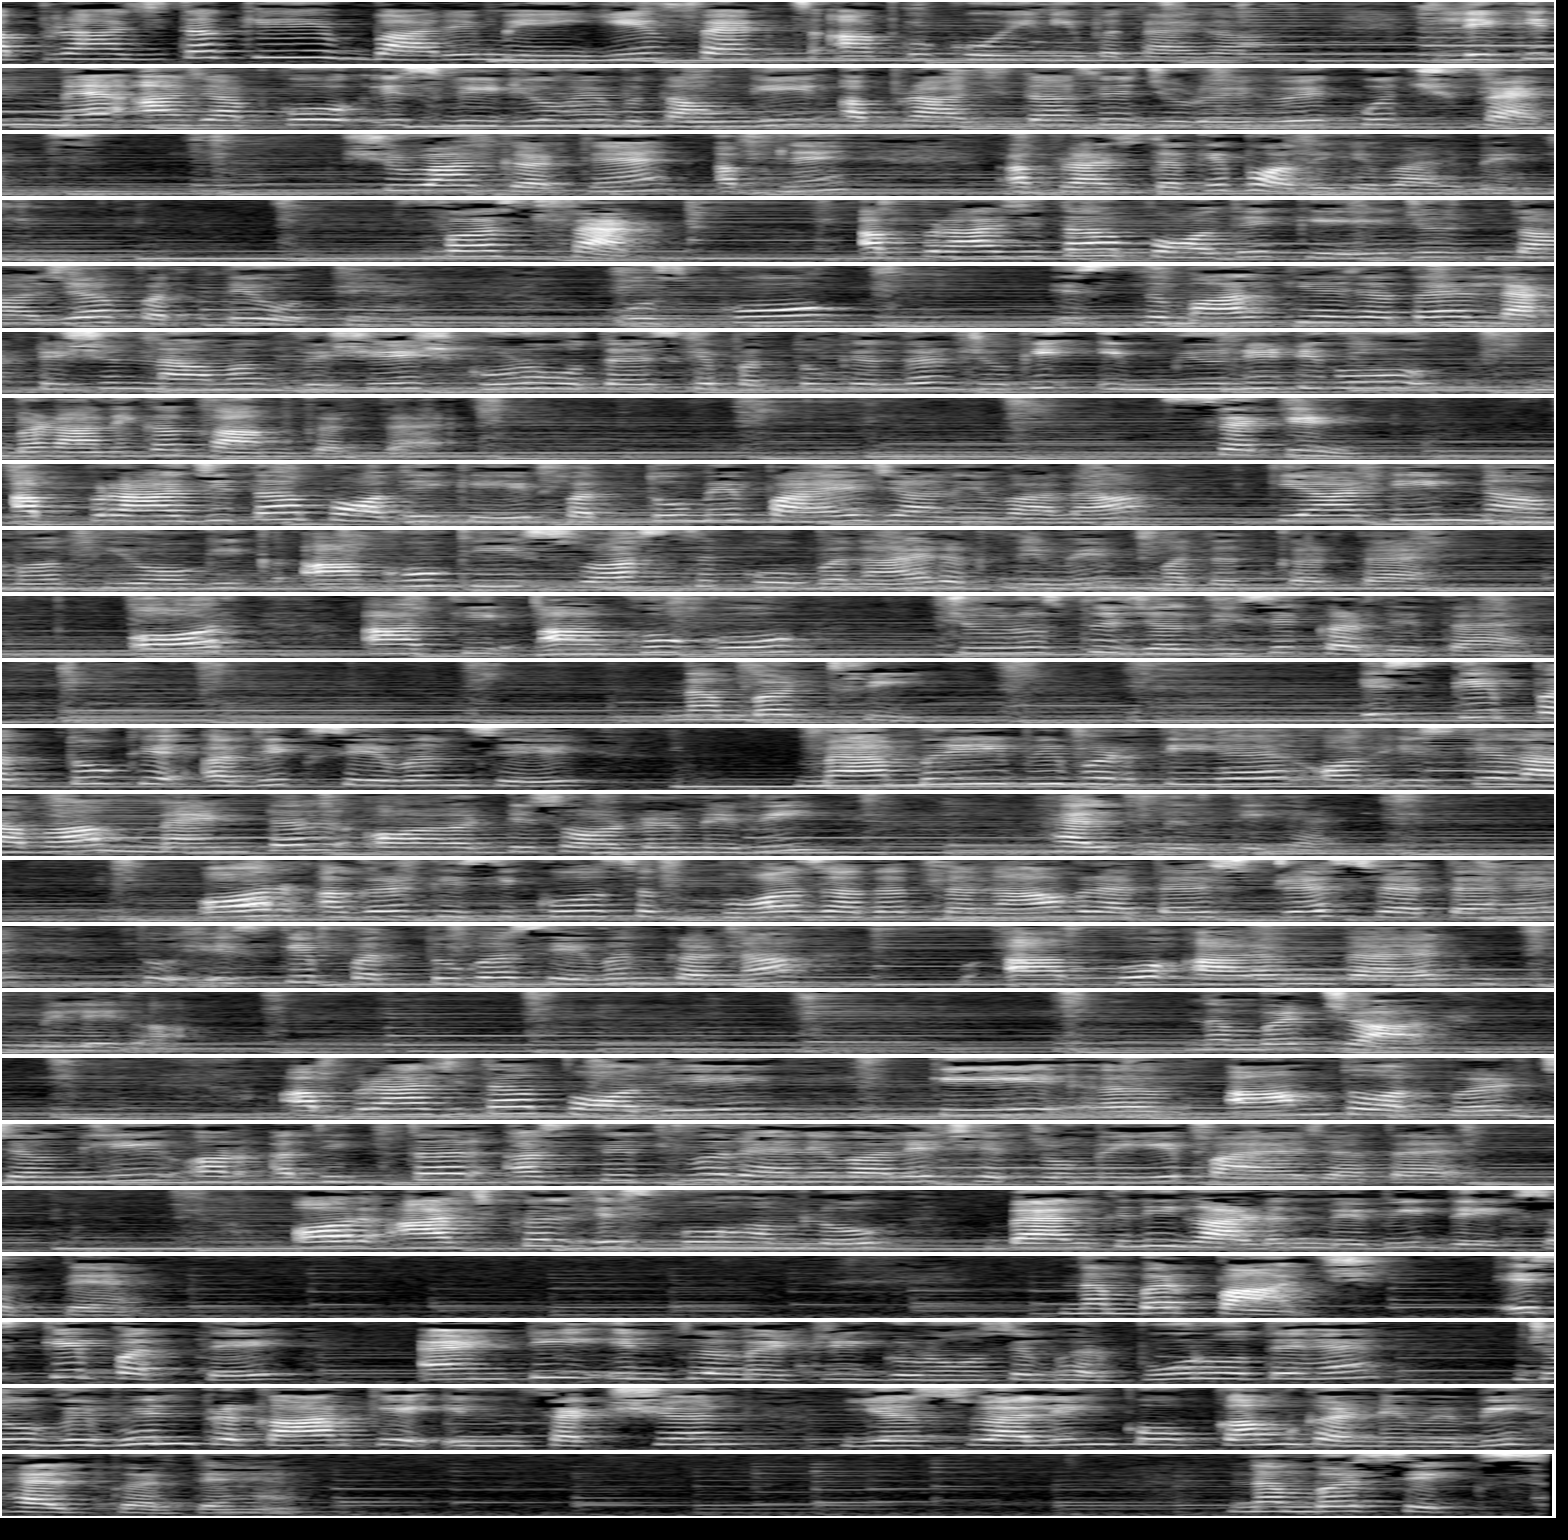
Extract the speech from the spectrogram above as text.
अपराजिता के बारे में ये फैक्ट्स आपको कोई नहीं बताएगा। लेकिन मैं आज आपको इस वीडियो में बताऊँगी अपराजिता से जुड़े हुए कुछ फैक्ट्स शुरुआत करते हैं अपने अपराजिता के पौधे के बारे में। फ़र्स्ट फैक्ट अपराजिता पौधे के जो ताज़ा पत्ते होते हैं, उसको इस्तेमाल किया जाता है लैक्टेशन नामक विशेष गुण होता है इसके पत्तों के अंदर, जो कि इम्यूनिटी को बढ़ाने का काम करता है। सेकंड अपराजिता पौधे के पत्तों में पाए जाने वाला क्याटीन नामक यौगिक आँखों की स्वास्थ्य को बनाए रखने में मदद करता है और आपकी आँखों को चुरुस्त जल्दी से कर देता है। नंबर थ्री, इसके पत्तों के अधिक सेवन से मेमोरी भी बढ़ती है और इसके अलावा मेंटल और डिसऑर्डर में भी हेल्प मिलती है। और अगर किसी को सब बहुत ज़्यादा तनाव रहता है, स्ट्रेस रहता है तो इसके पत्तों का सेवन करना आपको आरामदायक मिलेगा। नंबर चार, अपराजिता पौधे के आमतौर पर जंगली और अधिकतर अस्तित्व रहने वाले क्षेत्रों में ये पाया जाता है। और आजकल इसको हम लोग बैल्कनी गार्डन में भी देख सकते हैं। नंबर पाँच, इसके पत्ते एंटी इन्फ्लेमेटरी गुणों से भरपूर होते हैं, जो विभिन्न प्रकार के इन्फेक्शन या स्वेलिंग को कम करने में भी हेल्प करते हैं। Number six.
